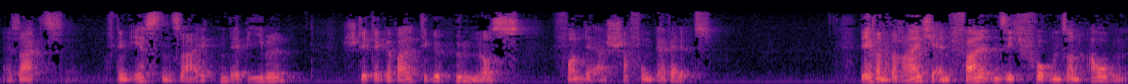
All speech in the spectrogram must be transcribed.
Er sagt, auf den ersten Seiten der Bibel steht der gewaltige Hymnus von der Erschaffung der Welt. Deren Bereiche entfalten sich vor unseren Augen,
